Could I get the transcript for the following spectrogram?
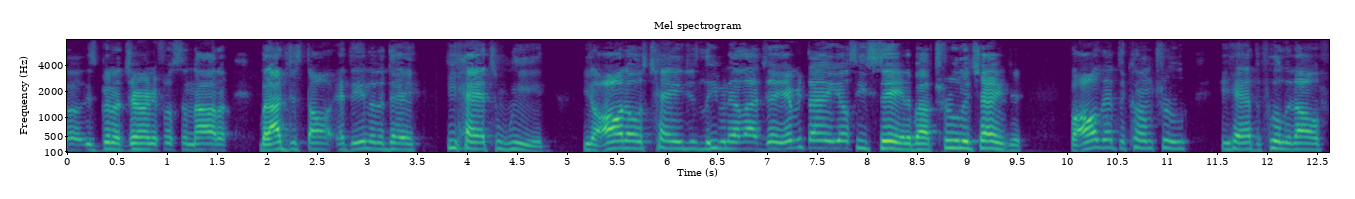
uh, it's been a journey for Sanada, but I just thought at the end of the day, he had to win. you know, all those changes, leaving LIJ, everything else he said about truly changing, for all that to come true, he had to pull it off.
